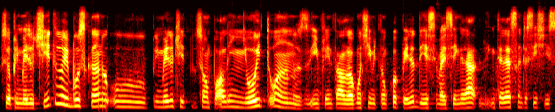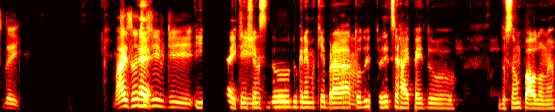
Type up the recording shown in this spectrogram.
o seu primeiro título e buscando o primeiro título do São Paulo em oito anos. Enfrentar logo um time tão copeiro desse. Vai ser interessante assistir isso daí. Mas antes É, de, de- É, e tem de- chance do, do Grêmio quebrar Aham. todo, todo esse hype aí do, do São Paulo, né?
